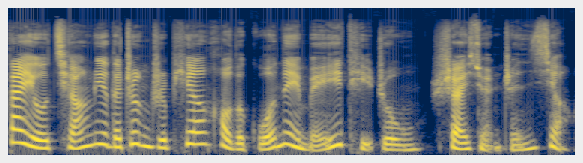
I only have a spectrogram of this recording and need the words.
带有强烈的政治偏好的国内媒体中筛选真相。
